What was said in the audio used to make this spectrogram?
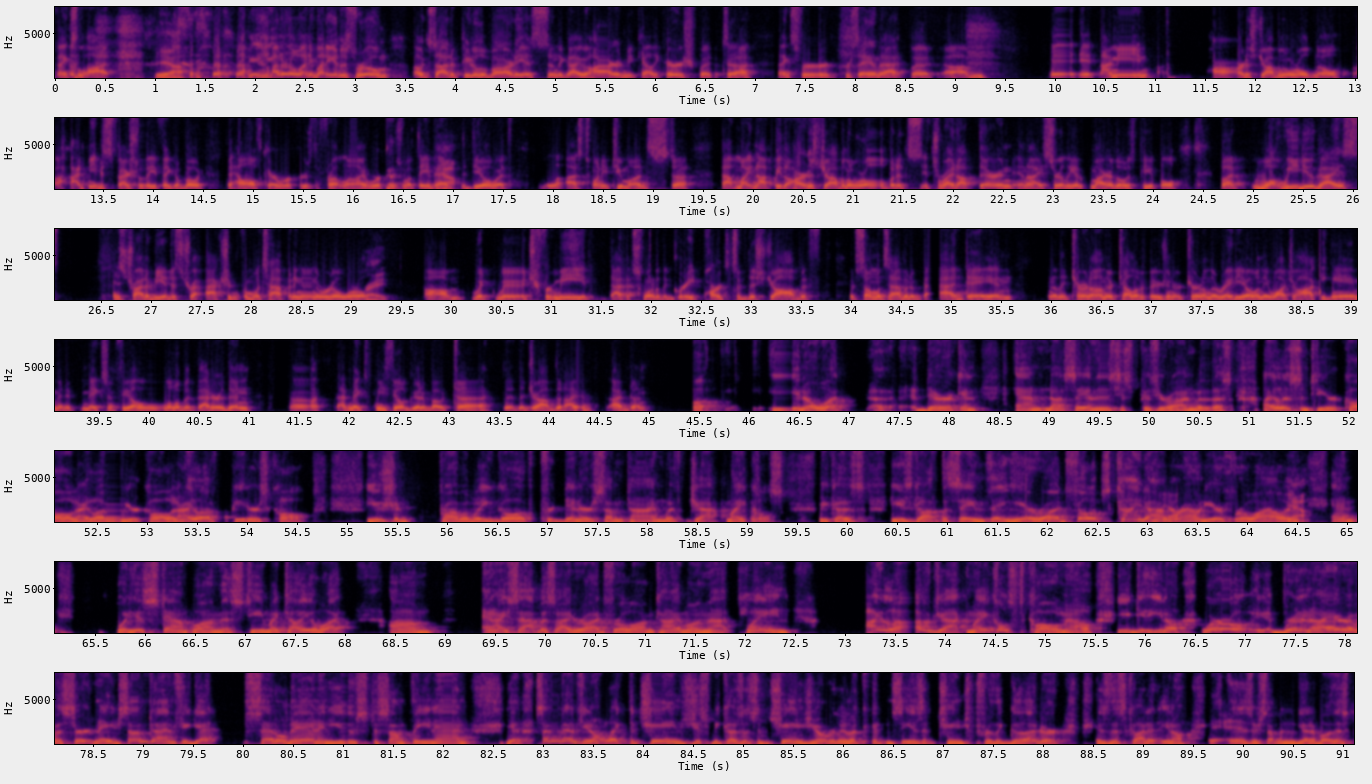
thanks a lot. Yeah. I don't know anybody in this room outside of Peter Loubardias and the guy who hired me, Kelly Kirsch, but uh, thanks for, for saying that. But um, it, it, I mean, hardest job in the world? No. I mean, especially think about the healthcare workers, the frontline workers, what they've had yeah. to deal with the last 22 months. Uh, that might not be the hardest job in the world, but it's it's right up there, and, and I certainly admire those people. But what we do, guys, is try to be a distraction from what's happening in the real world. Right. Um, which, which for me, that's one of the great parts of this job. If if someone's having a bad day and you know they turn on their television or turn on the radio and they watch a hockey game and it makes them feel a little bit better, then uh, that makes me feel good about uh, the, the job that I've, I've done. Well, you know what, uh, Derek, and and not saying this just because you're on with us. I listen to your call and I love your call and I love Peter's call. You should probably go out for dinner sometime with Jack Michaels because he's got the same thing here. Rod Phillips kind of hung yeah. around here for a while and yeah. and put his stamp on this team. I tell you what. Um, and I sat beside Rod for a long time on that plane. I love Jack Michael's call now. You you know, we're Bryn and I are of a certain age. Sometimes you get settled in and used to something and yeah sometimes you don't like the change just because it's a change you don't really look at it and see is it change for the good or is this got it you know is there something good about this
